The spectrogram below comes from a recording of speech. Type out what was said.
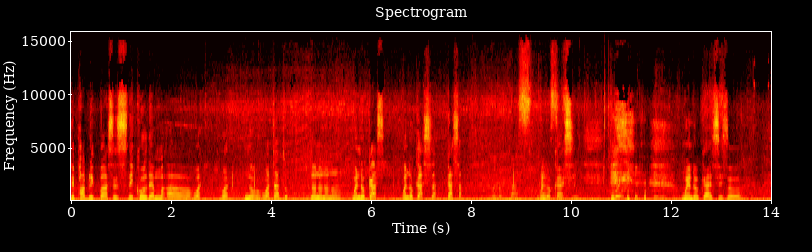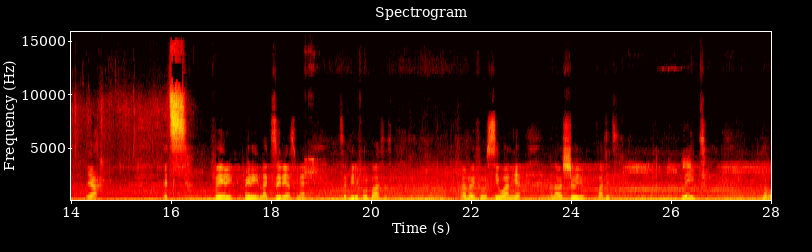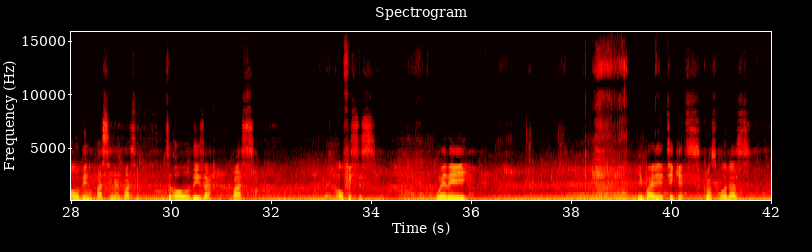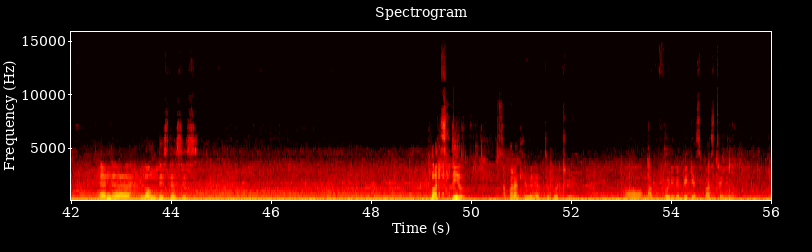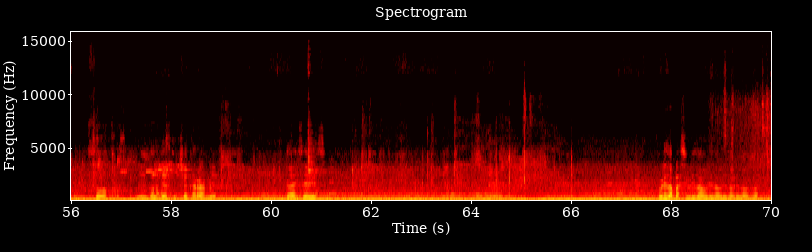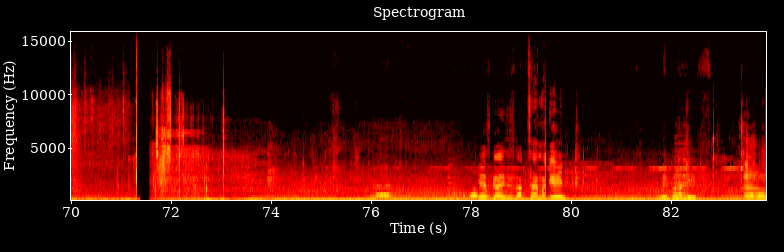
the public buses. They call them uh, what? What? No, matatu. No, no, no, no. Mwendo casa. Mwendo casa. Casa. Mwendo kasi. Mwendo kasi. Mwendo kasi. So yeah, it's very, very luxurious, man. It's a beautiful buses. I don't know if you will see one here, and I'll show you. But it's late. They've all been passing and passing. So all these are bus offices where they you buy the tickets cross borders and uh, long distances but still apparently we have to go to uh, Magufuli, the biggest bus terminal. So we're gonna have to check around here. The guy says uliza basi uliza uliza uliza uliza uliza guys it's that time again. We're gonna leave uh,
